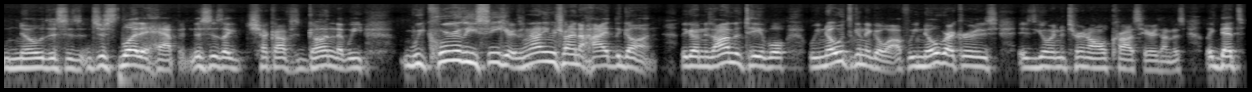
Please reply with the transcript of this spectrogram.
know this is just let it happen. This is like Chekhov's gun that we we clearly see here. They're not even trying to hide the gun. The gun is on the table. We know it's going to go off. We know Wrecker is, is going to turn all crosshairs on this. Like that's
